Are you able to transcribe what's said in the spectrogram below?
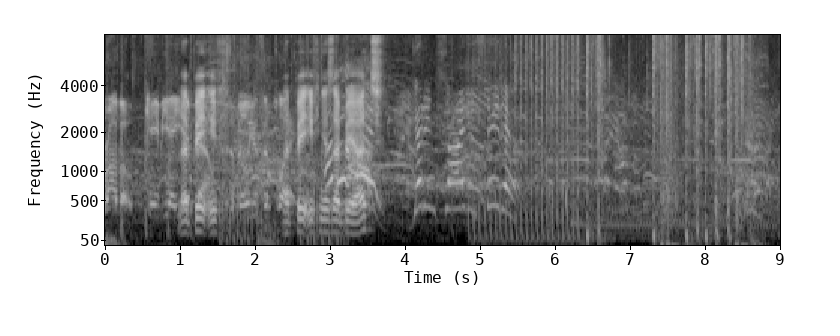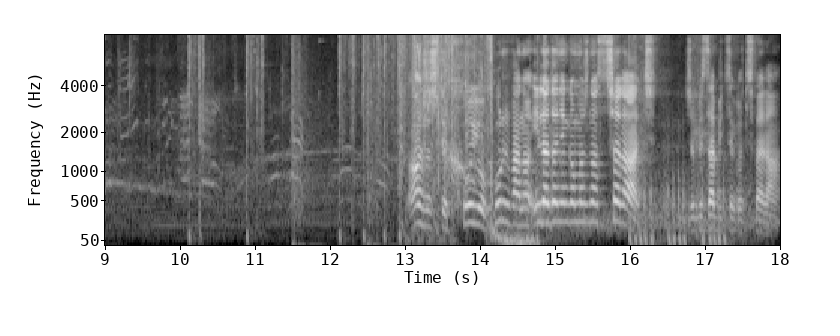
Bravo, KVA Lepiej ich-. Lepiej ich nie zabijać. O, żeż ty chuju, kurwa, no ile do niego można strzelać, żeby zabić tego cwela?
